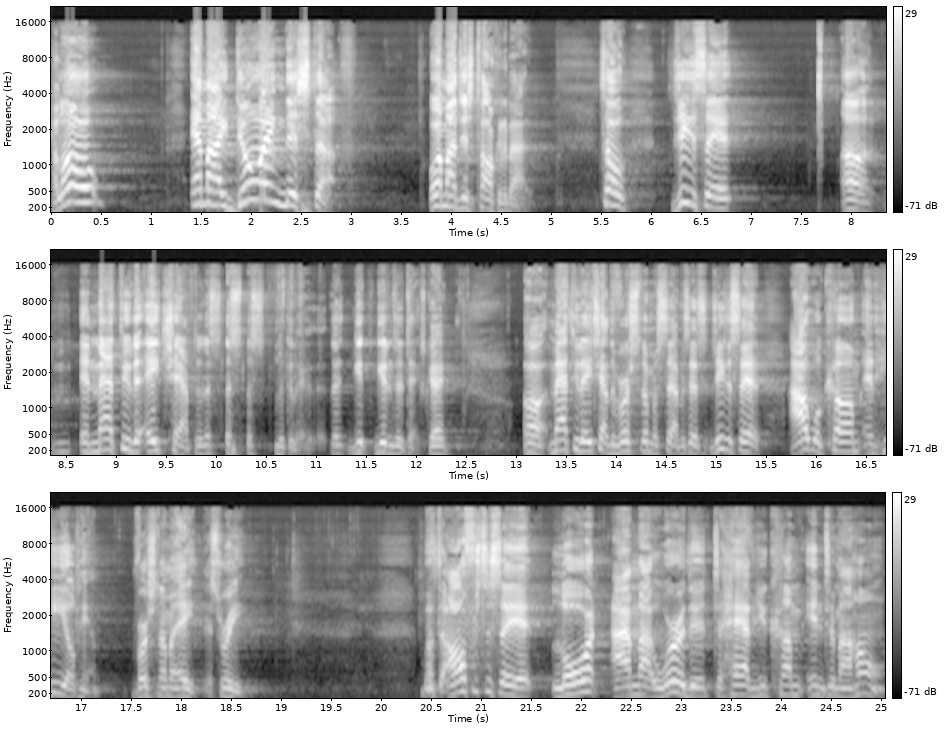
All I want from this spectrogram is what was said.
Hello? Am I doing this stuff? Or am I just talking about it? So Jesus said uh, in Matthew the eighth chapter, let's, let's, let's look at that. Let's get, get into the text, okay? Uh, Matthew the eighth chapter, verse number seven says, Jesus said, I will come and heal him. Verse number eight, let's read. But the officer said, Lord, I'm not worthy to have you come into my home.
